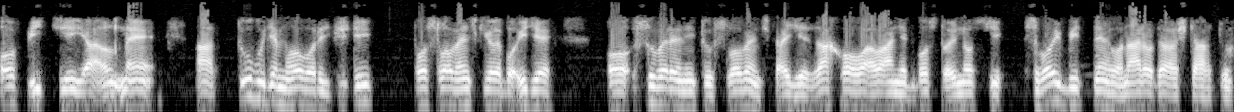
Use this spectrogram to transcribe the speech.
oficiálne a tu budem hovoriť vždy po slovensky, lebo ide o suverenitu Slovenska, ide zachovávanie dôstojnosti svojbytného národa a štátu.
